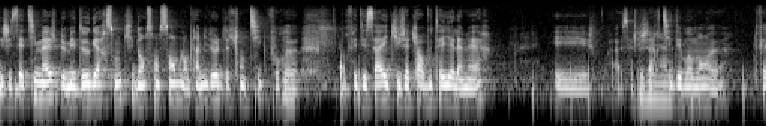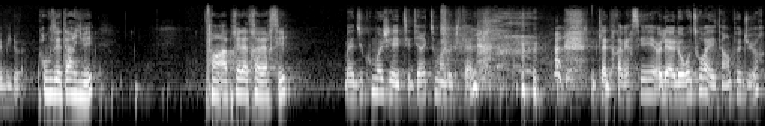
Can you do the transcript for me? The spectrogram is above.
j'ai cette image de mes deux garçons qui dansent ensemble en plein milieu de l'Atlantique pour, mm. pour fêter ça et qui jettent leurs bouteilles à la mer. Et ça fait partie des moments fabuleux. Quand vous êtes arrivé, enfin après la traversée, bah, du coup, moi, j'ai été directement à l'hôpital. Donc la traversée, euh, le retour a été un peu dur.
